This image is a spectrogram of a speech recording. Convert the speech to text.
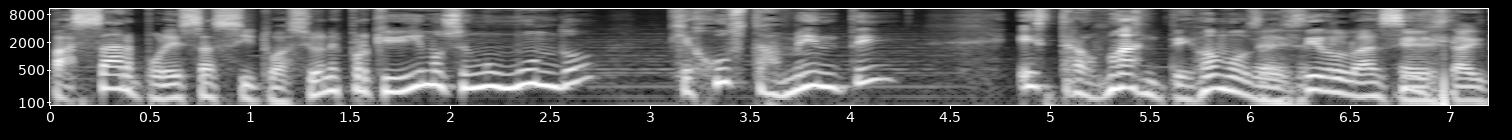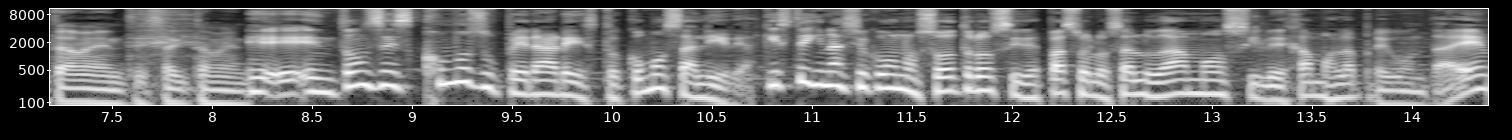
pasar por esas situaciones porque vivimos en un mundo que justamente es traumante, vamos a decirlo así. Exactamente, exactamente. Eh, entonces, ¿cómo superar esto? ¿Cómo salir? Aquí está Ignacio con nosotros y de paso lo saludamos y le dejamos la pregunta. ¿eh?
